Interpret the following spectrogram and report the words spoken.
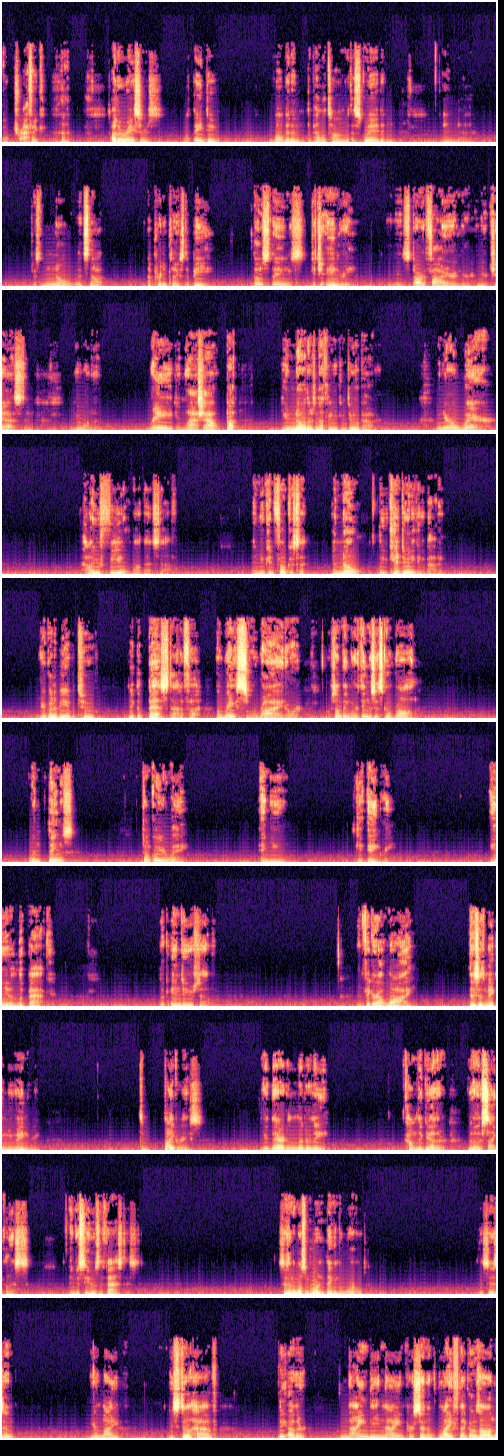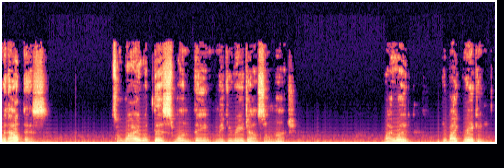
you know, traffic, other racers, what they do. We've all been in the peloton with a squid, and and uh, just know it's not a pretty place to be. Those things get you angry start a fire in your in your chest and you want to rage and lash out, but you know there's nothing you can do about it. When you're aware how you feel about that stuff, and you can focus it and know that you can't do anything about it, you're going to be able to make the best out of a, a race or a ride or or something where things just go wrong. When things don't go your way and you get angry, you need to look back, look into yourself, and figure out why this is making you angry. It's a bike race. You're there to literally come together with other cyclists and just see who's the fastest. This isn't the most important thing in the world. This isn't your life. You still have the other 99% of life that goes on without this. So, why would this one thing make you rage out so much? Why would your bike breaking?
